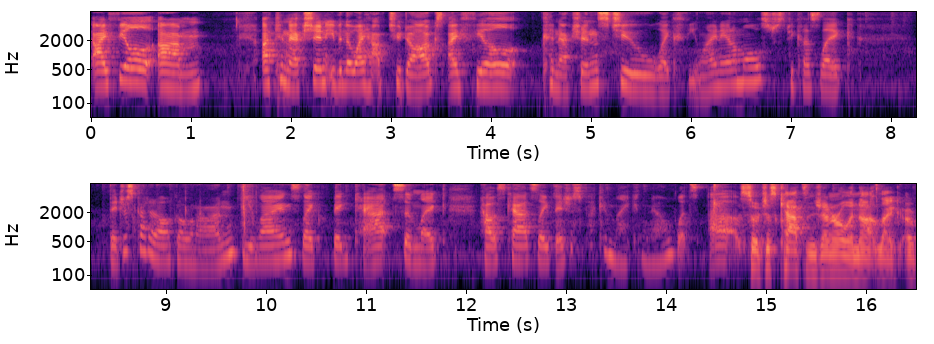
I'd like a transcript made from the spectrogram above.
I feel um, a connection, even though I have two dogs. I feel connections to like feline animals, just because like they just got it all going on. Felines, like big cats and like house cats, like they just fucking like know what's up. So just cats in general, and not like a,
